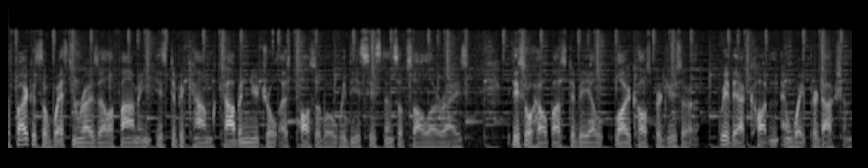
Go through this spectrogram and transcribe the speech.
The focus of Western Rosella farming is to become carbon neutral as possible with the assistance of solar arrays. This will help us to be a low cost producer with our cotton and wheat production.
